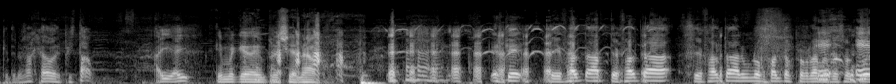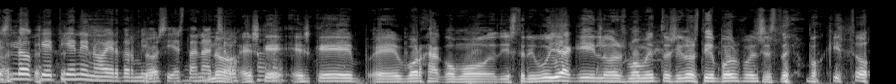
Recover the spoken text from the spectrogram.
Que te nos has quedado despistado. Ahí, ahí. Que me queda impresionado. Es que te falta, te falta, te faltan unos cuantos programas Eh, de soltura. es lo que tiene no haber dormido No, siesta, Nacho. No, es que, es que eh, Borja, como distribuye aquí los momentos y los tiempos, pues estoy un poquito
